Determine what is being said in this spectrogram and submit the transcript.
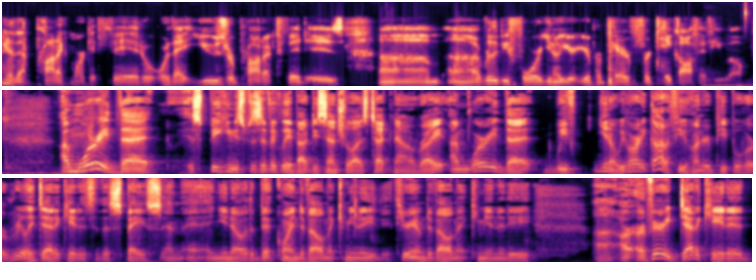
you know that product market fit or, or that user product fit is um, uh, really before you know you're, you're prepared for takeoff if you will i'm worried that speaking specifically about decentralized tech now, right? I'm worried that we've, you know, we've already got a few hundred people who are really dedicated to this space, and and you know, the Bitcoin development community, the Ethereum development community, uh, are, are very dedicated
